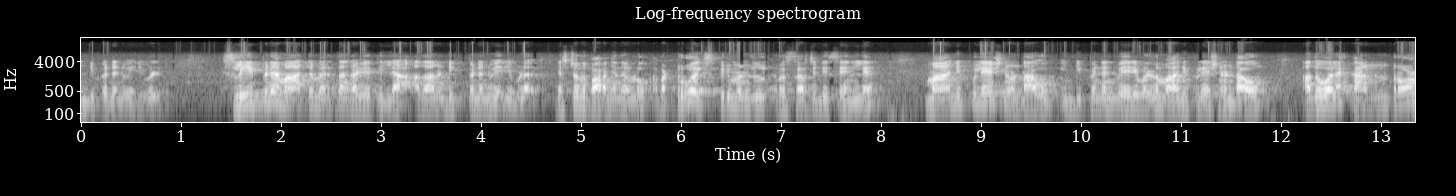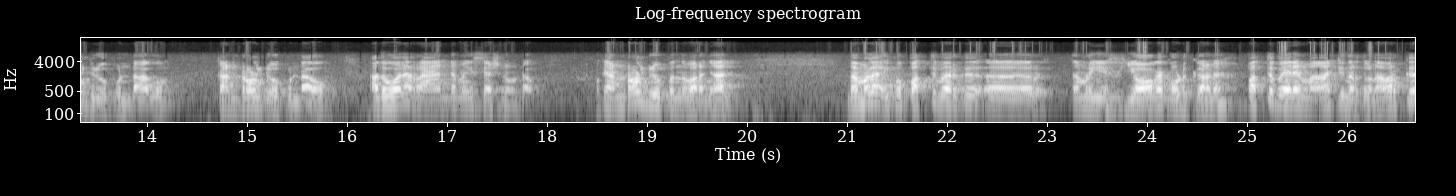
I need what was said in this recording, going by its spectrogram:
independent variable സ്ലീപ്പിനെ മാറ്റം വരുത്താൻ കഴിയത്തില്ല. അതാണ് ഡിപ്പെൻഡന്റ് വേരിയബിൾ ജസ്റ്റ് ഒന്ന് പറഞ്ഞതേ ഉള്ളൂ. അപ്പൊ ട്രൂ എക്സ്പെരിമെന്റൽ റിസർച്ച് ഡിസൈനിൽ മാനിപ്പുലേഷൻ ഉണ്ടാകും ഇൻഡിപെൻഡന്റ് വേരിയബിളിൽ മാനിപ്പുലേഷൻ ഉണ്ടാവും. അതുപോലെ കൺട്രോൾ ഗ്രൂപ്പ് ഉണ്ടാകും കൺട്രോൾ ഗ്രൂപ്പ് ഉണ്ടാവും. അതുപോലെ റാൻഡമൈസേഷനും ഉണ്ടാവും. അപ്പൊ കൺട്രോൾ ഗ്രൂപ്പ് എന്ന് പറഞ്ഞാൽ നമ്മൾ ഇപ്പൊ പത്ത് പേർക്ക് നമ്മൾ ഈ യോഗ കൊടുക്കുകയാണ്. പത്ത് പേരെ മാറ്റി നിർത്തുകയാണ്. അവർക്ക്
